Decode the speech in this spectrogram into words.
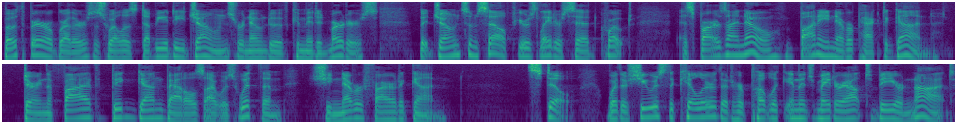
Both Barrow brothers, as well as W.D. Jones, were known to have committed murders, but Jones himself years later said, quote, As far as I know, Bonnie never packed a gun. During the five big gun battles I was with them, she never fired a gun. Still, whether she was the killer that her public image made her out to be or not,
